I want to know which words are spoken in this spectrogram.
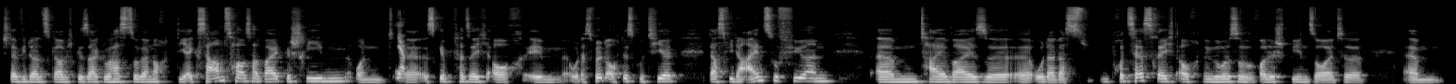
Steffi, du hast, glaube ich, gesagt, du hast sogar noch die Examshausarbeit geschrieben und ja. äh, es gibt tatsächlich auch eben, oder es wird auch diskutiert, das wieder einzuführen, ähm, teilweise, äh, oder das Prozessrecht auch eine größere Rolle spielen sollte. Ähm,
